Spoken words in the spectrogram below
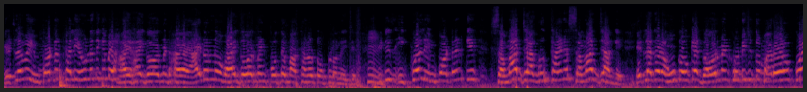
એટલે હવે ઇમ્પોર્ટન્ટ ખાલી એવું નથી કે ભાઈ હાય હાય ગવર્મેન્ટ હાય I don't know why government પોતે માથાનો ટોપલો લે છે. ઇટ ઇઝ ઇક્વલ ઇમ્પોર્ટન્ટ કે સમાજ જાગૃત થાય ને સમાજ જાગે. એટલે અગર હું કહું કે ગવર્મેન્ટ ખોટી છે તો મારો એવો કોઈ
